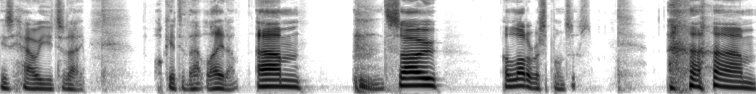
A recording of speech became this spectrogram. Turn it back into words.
is how are you today? I'll get to that later. Um, so, a lot of responses. um,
